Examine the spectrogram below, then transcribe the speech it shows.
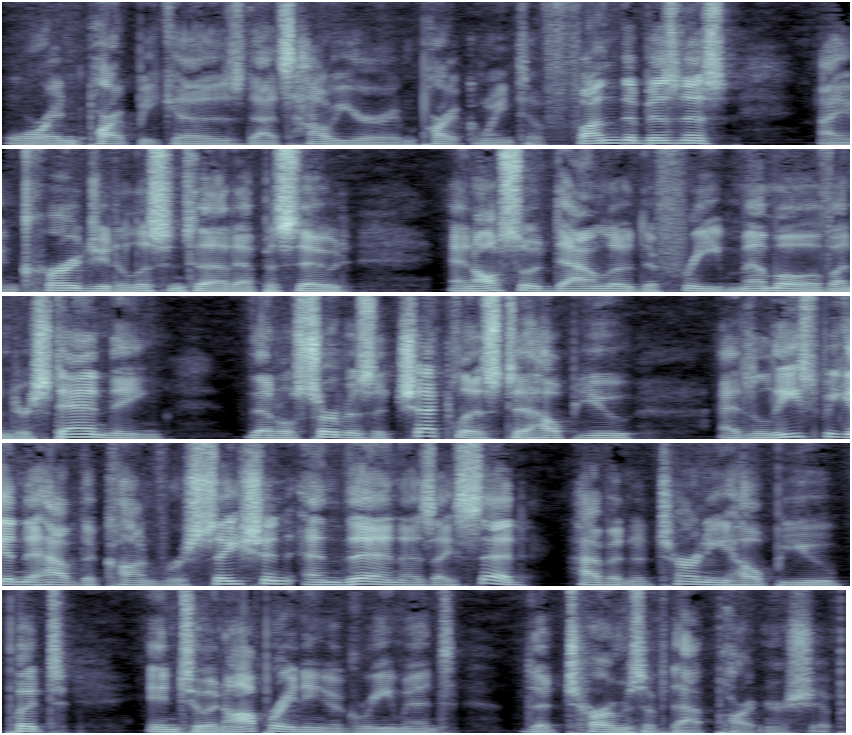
or in part because that's how you're in part going to fund the business, I encourage you to listen to that episode and also download the free memo of understanding that'll serve as a checklist to help you at least begin to have the conversation. And then, as I said, have an attorney help you put into an operating agreement the terms of that partnership.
